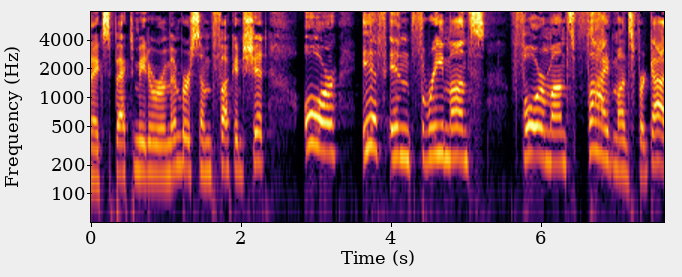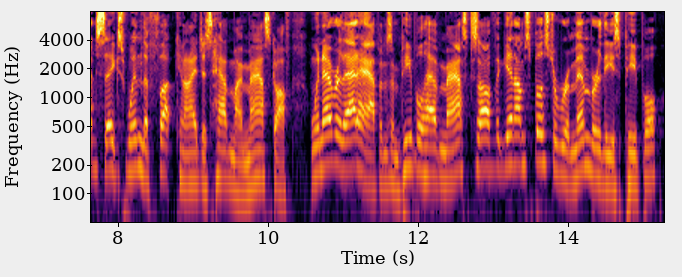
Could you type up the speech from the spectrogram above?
to expect me to remember some fucking shit. Or if in three months, four months, five months, for God's sakes, when the fuck can I just have my mask off? Whenever that happens and people have masks off again, I'm supposed to remember these people.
